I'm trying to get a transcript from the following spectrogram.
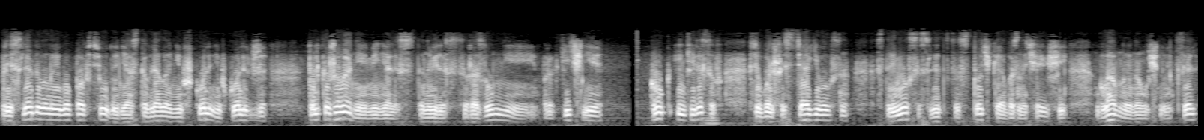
преследовала его повсюду, не оставляла ни в школе, ни в колледже. Только желания менялись, становились разумнее и практичнее. Круг интересов все больше стягивался, стремился слиться с точкой, обозначающей главную научную цель.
